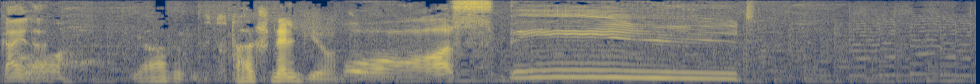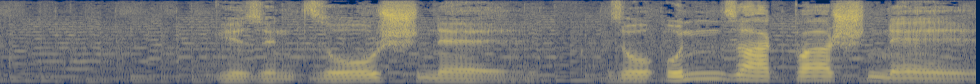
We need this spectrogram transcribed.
Geil, oh. Ja, wir sind total schnell hier. Boah, Speed! Wir sind so schnell. So unsagbar schnell.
